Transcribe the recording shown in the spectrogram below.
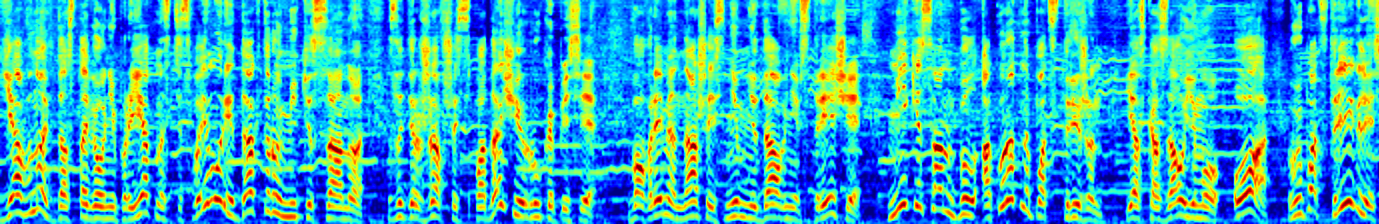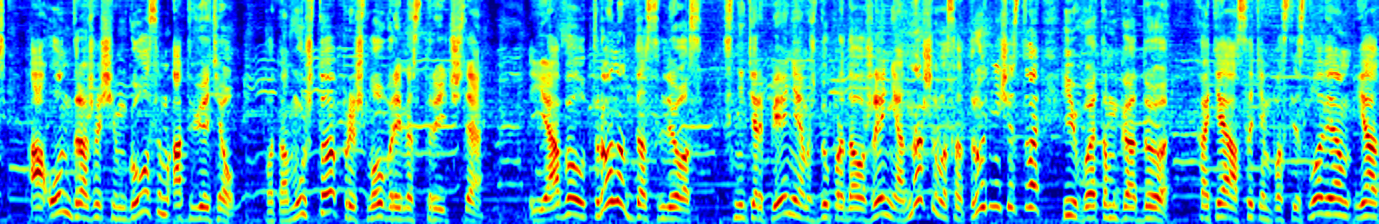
я вновь доставил неприятности своему редактору Мики-сану, задержавшись с подачей рукописи. Во время нашей с ним недавней встречи Мики-сан был аккуратно подстрижен. Я сказал ему «О, вы подстриглись?» А он дрожащим голосом ответил «Потому что пришло время стричься». Я был тронут до слез. С нетерпением жду продолжения нашего сотрудничества и в этом году. Хотя с этим послесловием я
